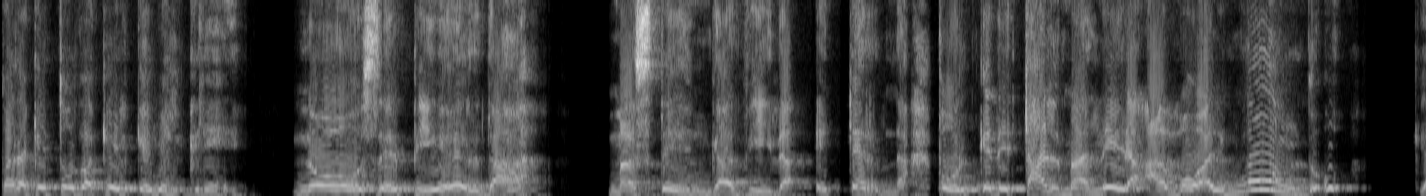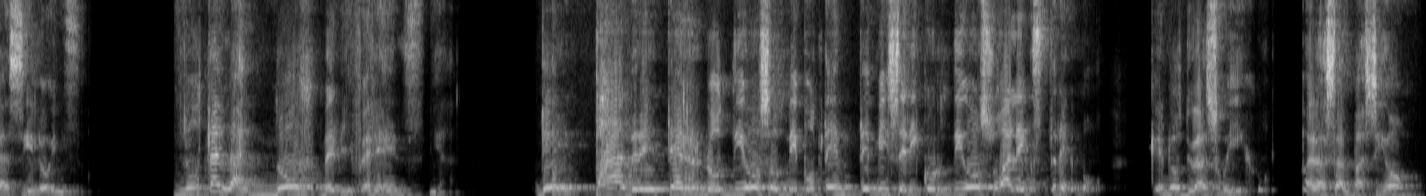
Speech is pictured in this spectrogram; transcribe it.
para que todo aquel que en Él cree no se pierda, mas tenga vida eterna, porque de tal manera amó al mundo que así lo hizo. Nota la enorme diferencia de un Padre eterno, Dios omnipotente, misericordioso al extremo, que nos dio a su Hijo para salvación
